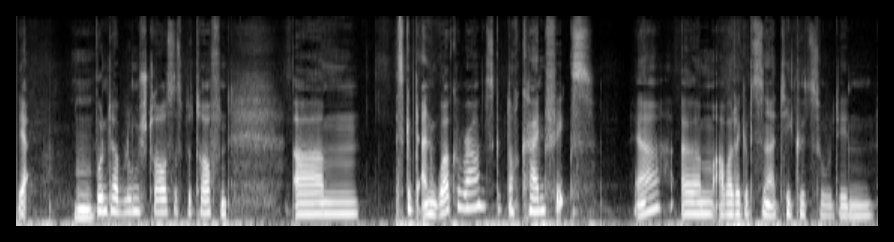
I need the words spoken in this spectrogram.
Ja, hm. bunter Blumenstrauß ist betroffen. Ähm, es gibt einen Workaround, es gibt noch keinen Fix. Ja, ähm, aber da gibt es einen Artikel zu, den,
